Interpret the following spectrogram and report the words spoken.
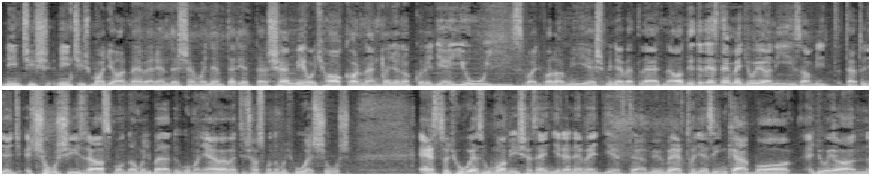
Nincs is, nincs is magyar neve rendesen, vagy nem terjedt el semmi, hogyha akarnánk nagyon, akkor egy ilyen jó íz, vagy valami ilyesmi nevet lehetne adni, de ez nem egy olyan íz, amit, tehát hogy egy, egy sós ízre azt mondom, hogy beledugom a nyelvemet, és azt mondom, hogy hú, ez sós ez, hogy hú, ez umami is, ez ennyire nem egyértelmű, mert hogy ez inkább a, egy olyan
